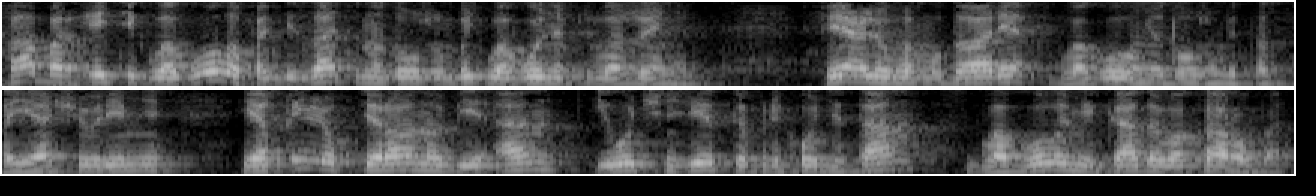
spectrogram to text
Хабар этих глаголов обязательно должен быть глагольное предложение. Фиалюха мудари, глагол у него должен быть в настоящее время. Якилю ктирану би ан, и очень редко приходит ан с глаголами кадова каруба.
